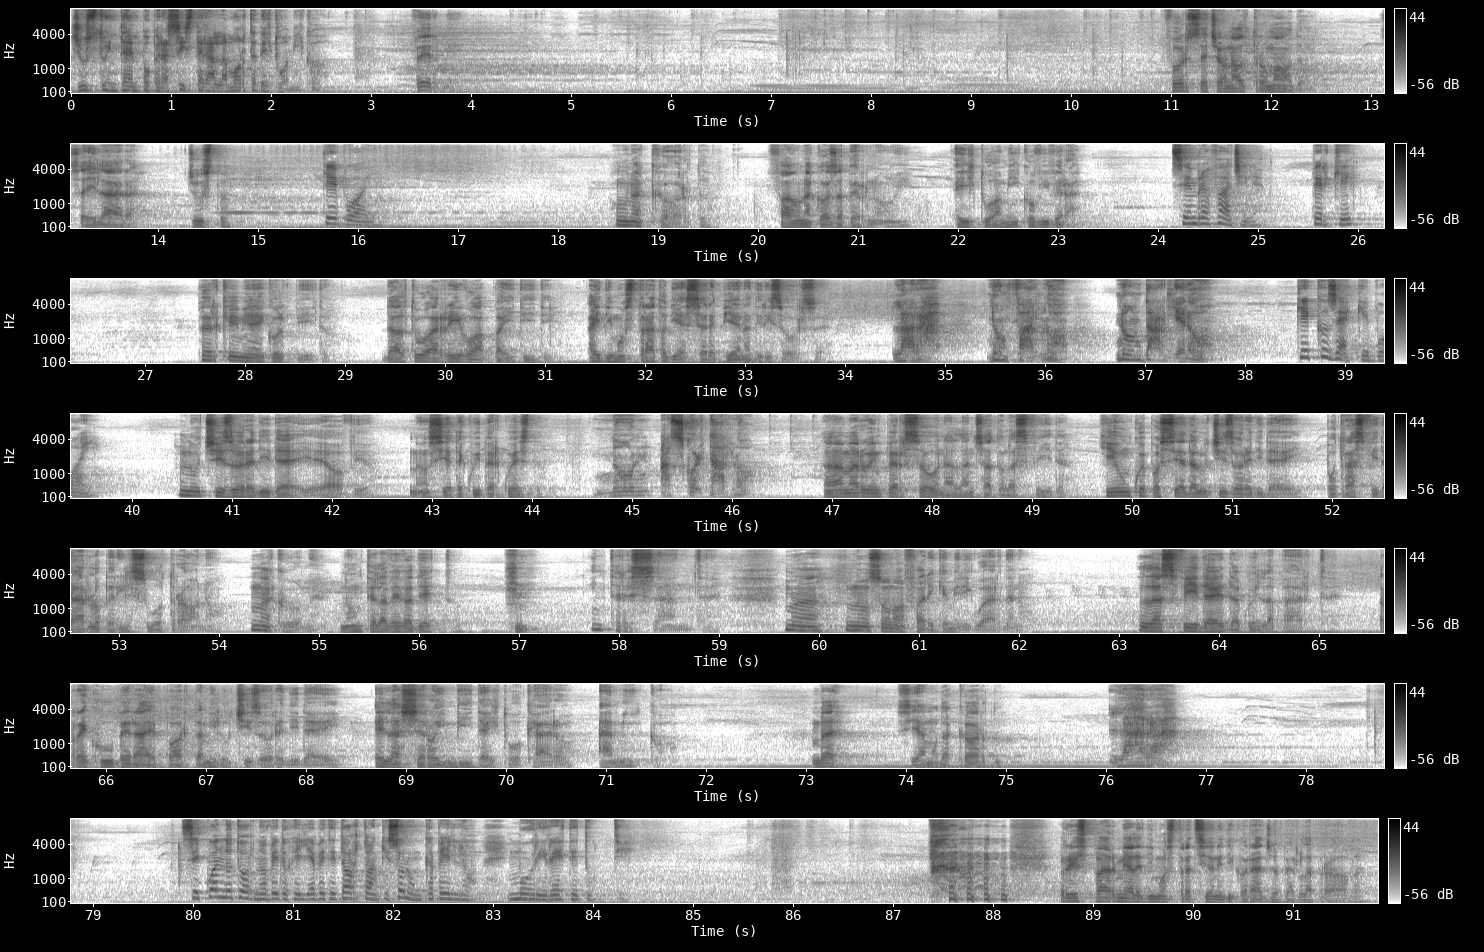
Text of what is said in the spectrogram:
Giusto in tempo per assistere alla morte del tuo amico. Fermi. Forse c'è un altro modo. Sei Lara, giusto? Che vuoi? Un accordo. Fa una cosa per noi e il tuo amico viverà. Sembra facile. Perché? Perché mi hai colpito? Dal tuo arrivo a Paititi hai dimostrato di essere piena di risorse. Lara, non farlo. Non darglielo. Che cos'è che vuoi? L'uccisore di dei, è ovvio. Non siete qui per questo? Non ascoltarlo. Amaru in persona ha lanciato la sfida. Chiunque possieda l'uccisore di dei potrà sfidarlo per il suo trono. Ma come? Non te l'aveva detto? Hm, Interessante. Ma non sono affari che mi riguardano. La sfida è da quella parte. Recupera e portami l'uccisore di dei e lascerò in vita il tuo caro amico. Beh, siamo d'accordo? Lara, Se quando torno vedo che gli avete torto anche solo un capello, morirete tutti. Risparmia le dimostrazioni di coraggio per la prova.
